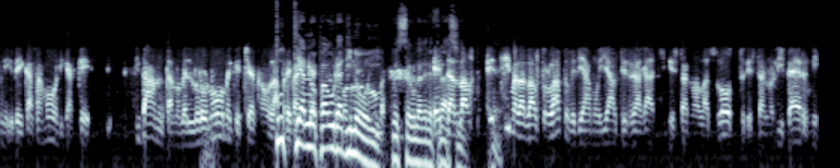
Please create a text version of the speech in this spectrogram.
Casamoni, dei Casamonica che si vantano del loro nome, che cercano la Tutti hanno paura di noi, nome. questa è una delle e frasi. E eh. sì, ma dall'altro lato vediamo gli altri ragazzi che stanno alla slot, che stanno lì fermi,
